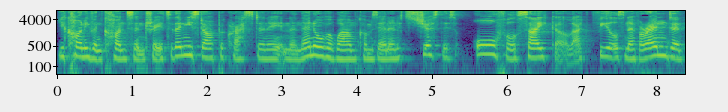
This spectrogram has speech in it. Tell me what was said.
you can't even concentrate. So then you start procrastinating, and then overwhelm comes in, and it's just this awful cycle that feels never ending.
